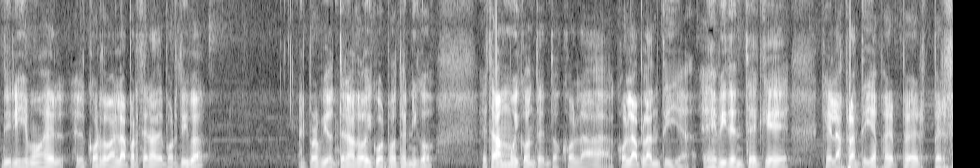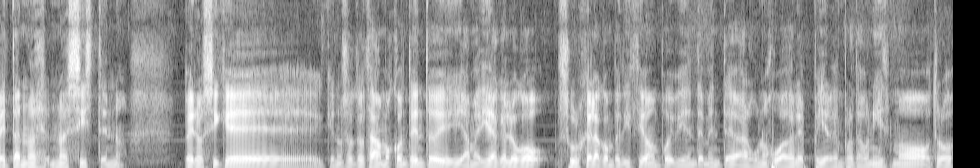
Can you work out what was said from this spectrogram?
dirigimos el, el, Córdoba en la parcela deportiva, el propio entrenador y cuerpo técnico, estaban muy contentos con la, con la plantilla. Es evidente que, que las plantillas per, per, perfectas no, no, existen, ¿no? Pero sí que, que, nosotros estábamos contentos y a medida que luego surge la competición, pues evidentemente algunos jugadores pierden protagonismo, otros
